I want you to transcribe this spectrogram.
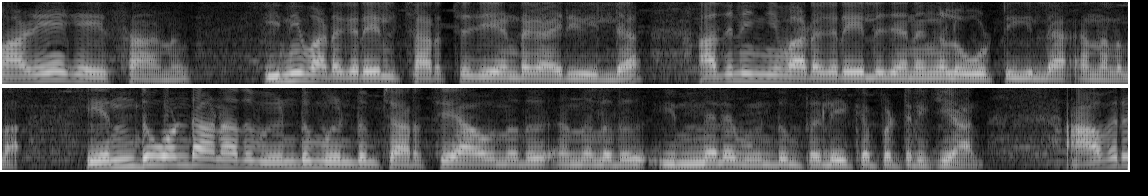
പഴയ കേസാണ്. ഇനി വടകരയിൽ ചർച്ച ചെയ്യേണ്ട കാര്യമില്ല. അതിന് ഇനി വടകരയിൽ ജനങ്ങൾ വോട്ട് ചെയ്യില്ല എന്നുള്ളതാണ് എന്തുകൊണ്ടാണ് അത് വീണ്ടും വീണ്ടും ചർച്ചയാവുന്നത് എന്നുള്ളത് ഇന്നലെ വീണ്ടും തെളിയിക്കപ്പെട്ടിരിക്കുകയാണ്. അവർ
